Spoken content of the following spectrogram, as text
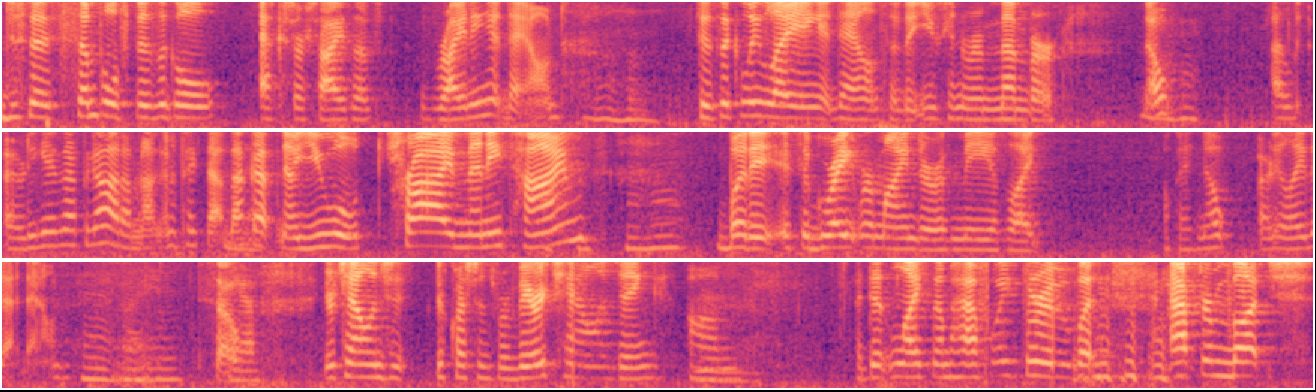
just a simple physical exercise of writing it down, mm-hmm. physically laying it down so that you can remember, oh, mm-hmm. nope, I already gave that to God. I'm not going to pick that back up. Now, you will try many times, but it, it's a great reminder of me of like, okay, nope, I already laid that down. So, Yeah. your challenge, your questions were very challenging. Um, mm. I didn't like them halfway through, but after much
